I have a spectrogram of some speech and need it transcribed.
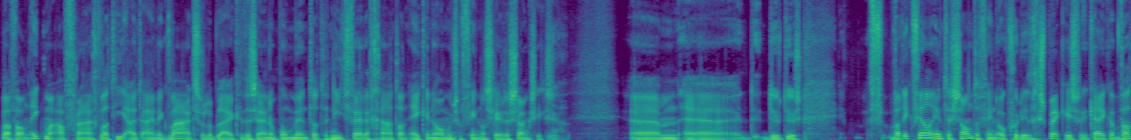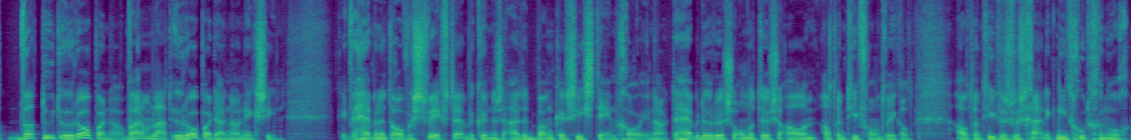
Waarvan ik me afvraag wat die uiteindelijk waard zullen blijken te zijn op het moment dat het niet verder gaat dan economische of financiële sancties. Ja. Ehm, eh, dus, dus wat ik veel interessanter vind, ook voor dit gesprek, is kijken wat, wat doet Europa nou? Waarom laat Europa daar nou niks zien? We hebben het over SWIFT. Hè. We kunnen ze uit het bankensysteem gooien. Nou, daar hebben de Russen ondertussen al een alternatief voor ontwikkeld. Alternatief is waarschijnlijk niet goed genoeg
